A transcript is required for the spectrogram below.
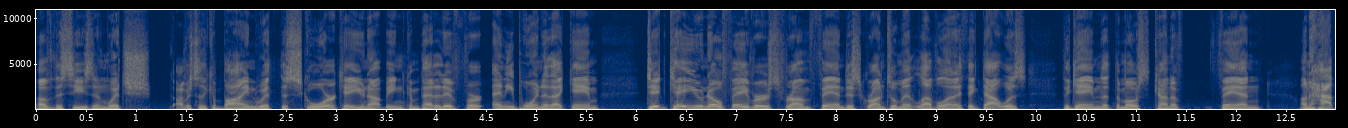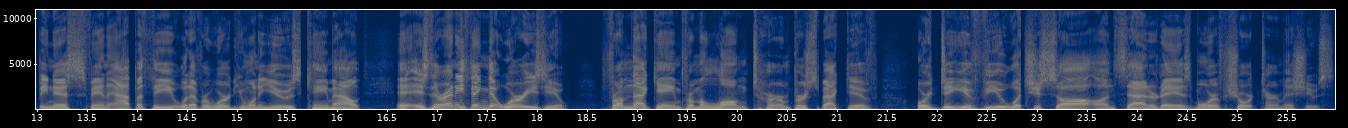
of the season, which obviously combined with the score, KU not being competitive for any point of that game – did KU no favors from fan disgruntlement level, and I think that was the game that the most kind of fan unhappiness, fan apathy, whatever word you want to use, came out. Is there anything that worries you from that game from a long term perspective, or do you view what you saw on Saturday as more of short term issues?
